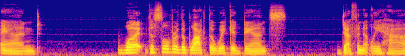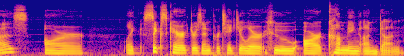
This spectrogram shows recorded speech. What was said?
and what the Silver, the Black, the Wicked dance definitely has are like six characters in particular who are coming undone.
